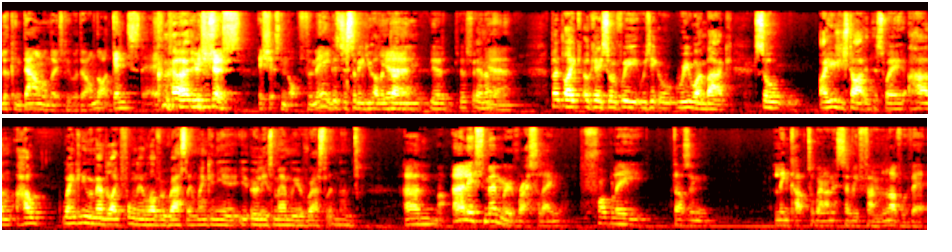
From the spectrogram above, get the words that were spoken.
looking down on those people. Though I'm not against it. You're it's just- just, it's just not for me. It's just something you haven't Yeah. done. Yeah, just fair enough. yeah. But like, okay, so if we, we take a rewind back, so I usually started this way. Um, how when can you remember like falling in love with wrestling? When can you your earliest memory of wrestling? Then Um, my earliest memory of wrestling probably doesn't link up to when I necessarily fell in love with it.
